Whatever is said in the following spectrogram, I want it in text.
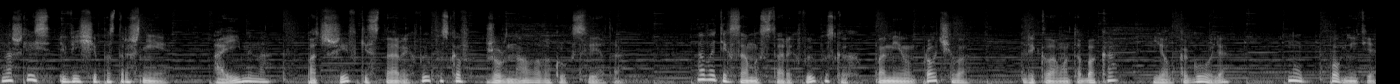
Нашлись вещи пострашнее, а именно подшивки старых выпусков журнала «Вокруг света». А в этих самых старых выпусках, помимо прочего, реклама табака и алкоголя. Ну, помните,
